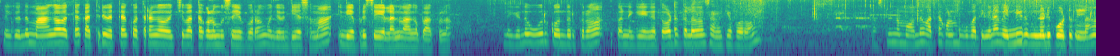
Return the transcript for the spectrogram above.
இன்றைக்கி வந்து மாங்காய் வத்த கத்திரி வத்த கொத்தரங்காய் வச்சு வத்த குழம்பு செய்ய போகிறோம் கொஞ்சம் வித்தியாசமாக இது எப்படி செய்யலான்னு வாங்க பார்க்கலாம். இன்றைக்கி வந்து ஊருக்கு வந்திருக்குறோம். இப்போ இன்றைக்கி எங்கள் தோட்டத்தில் தான் சமைக்க போகிறோம் ஃபஸ்ட்டு நம்ம வந்து வத்த குழம்புக்கு பார்த்திங்கன்னா வெந்நீர் முன்னாடி போட்டுக்கலாம்.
